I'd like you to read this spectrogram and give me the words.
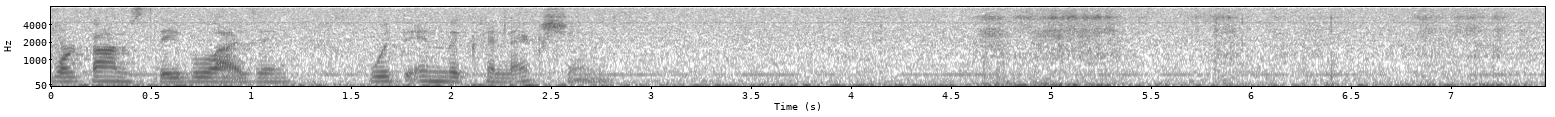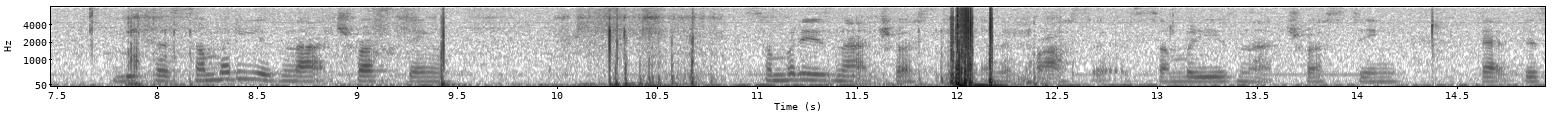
work on stabilizing within the connections. Because somebody is not trusting somebody is not trusting in the process. Somebody is not trusting that this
